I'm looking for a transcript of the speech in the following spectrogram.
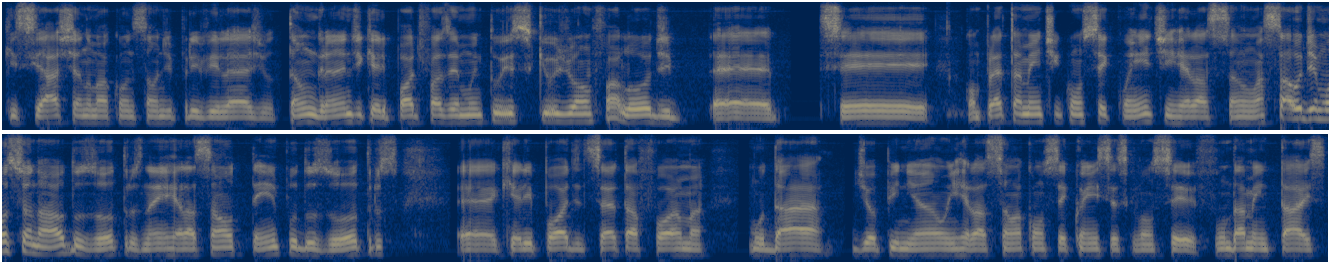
que se acha numa condição de privilégio tão grande que ele pode fazer muito isso que o João falou, de é, ser completamente inconsequente em relação à saúde emocional dos outros, né, em relação ao tempo dos outros, é, que ele pode, de certa forma, mudar de opinião em relação a consequências que vão ser fundamentais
